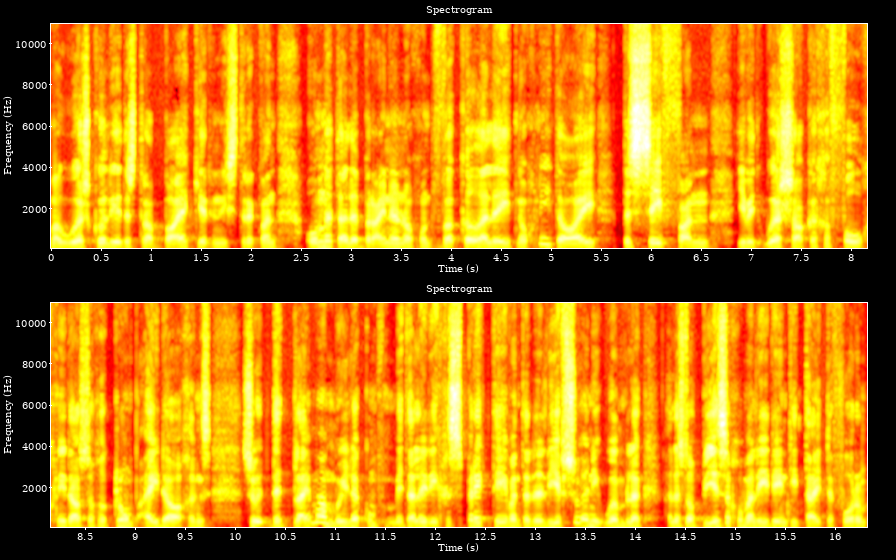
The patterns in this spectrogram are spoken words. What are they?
maar hoërskoolleerders trap baie keer in die struik want omdat hulle breine nog ontwikkel, hulle het nog nie daai besef van jy weet oorsake gevolg nie. Daar's nog 'n klomp uitdagings. So dit bly maar moeilik om met hulle die gesprek te hê want hulle leef so in die oomblik. Hulle is nog besig om hulle identiteit te vorm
